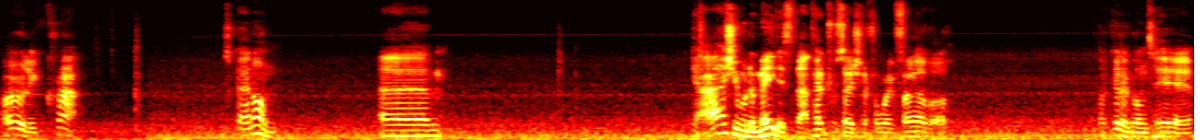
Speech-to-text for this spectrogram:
Holy crap. What's going on? Um, yeah, I actually would have made it to that petrol station if I went further. I could have gone to here.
